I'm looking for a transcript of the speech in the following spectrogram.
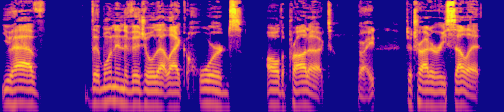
you have the one individual that like hoards all the product right? to try to resell it.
